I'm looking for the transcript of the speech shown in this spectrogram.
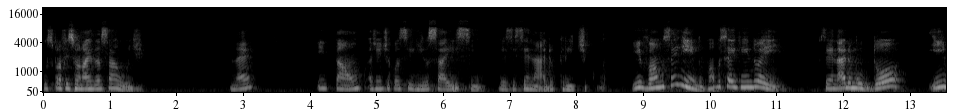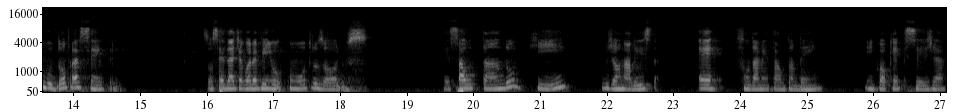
os profissionais da saúde, né? Então, a gente conseguiu sair sim desse cenário crítico. E vamos seguindo, vamos seguindo aí. O cenário mudou e mudou para sempre. A sociedade agora vem com outros olhos, ressaltando que o jornalista é fundamental também em qualquer que seja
